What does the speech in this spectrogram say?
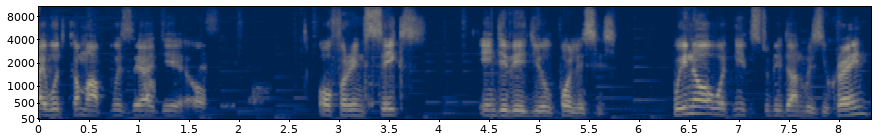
I would come up with the idea of offering six individual policies. We know what needs to be done with Ukraine.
